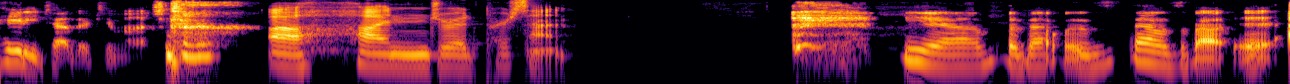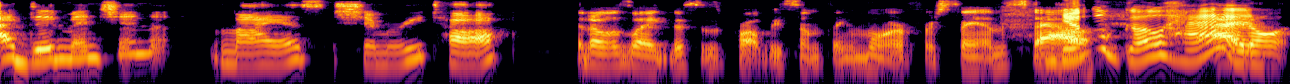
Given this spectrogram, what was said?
hate each other too much. a hundred percent yeah, but that was that was about it. I did mention Maya's shimmery top, and I was like, this is probably something more for Sam's style. no go ahead I don't.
